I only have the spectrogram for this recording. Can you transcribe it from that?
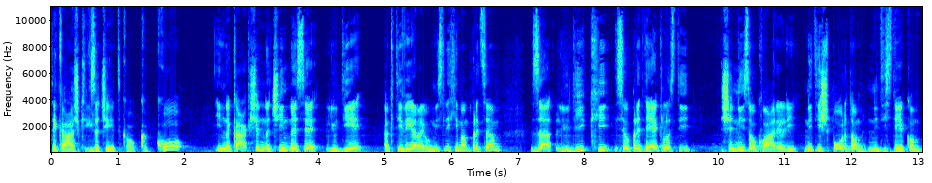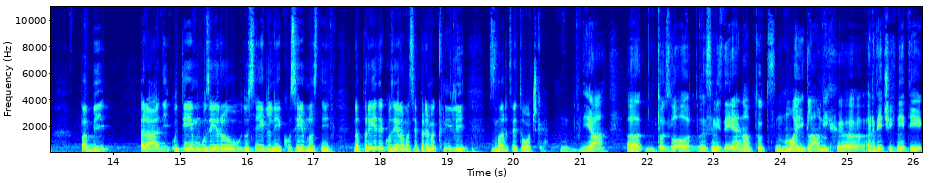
tekaških začetkov. Kako in na kakšen način naj se ljudje aktivirajo? V mislih imam predvsem za ljudi, ki se v preteklosti še niso ukvarjali niti s športom, niti s tekom, pa bi radi v tem oziru dosegli nek osebnostni napredek, oziroma se premaknili z mrtve točke. Ja, uh, to je zelo, se mi zdi, ena od mojih glavnih uh, rdečih niti,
